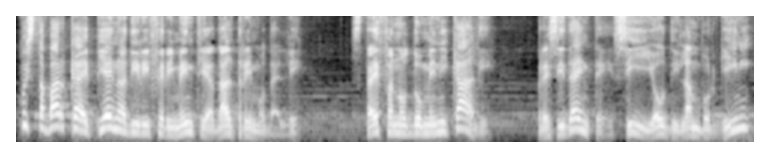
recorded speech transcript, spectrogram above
Questa barca è piena di riferimenti ad altri modelli. Stefano Domenicali, presidente e CEO di Lamborghini,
